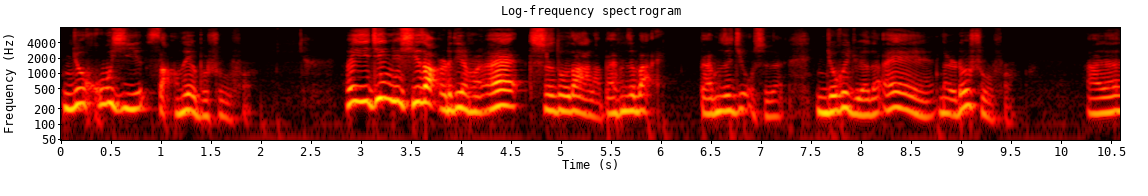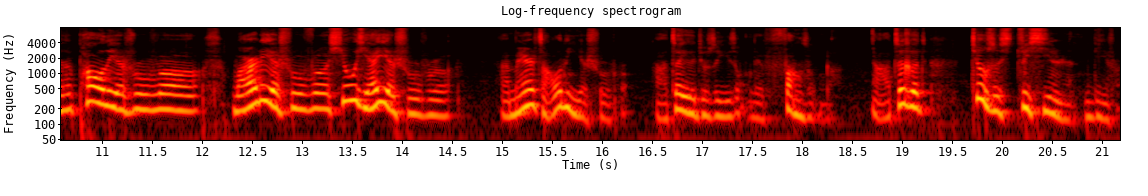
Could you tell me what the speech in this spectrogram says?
你就呼吸嗓子也不舒服。那一进去洗澡的地方，哎，湿度大了，百分之百、百分之九十，你就会觉得哎哪儿都舒服，啊，泡的也舒服，玩的也舒服，休闲也舒服，啊，没人找你也舒服。啊，这个就是一种的放松了啊，这个就是最吸引人的地方。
